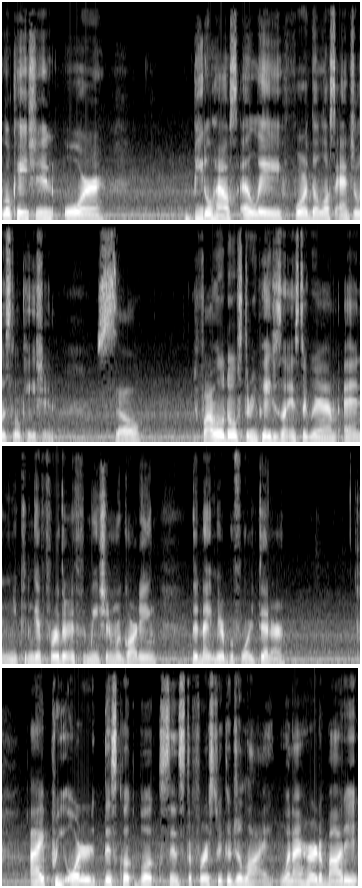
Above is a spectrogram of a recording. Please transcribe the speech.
location, or Beetle House LA for the Los Angeles location. So follow those three pages on Instagram, and you can get further information regarding the Nightmare Before Dinner. I pre ordered this cookbook since the first week of July. When I heard about it,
